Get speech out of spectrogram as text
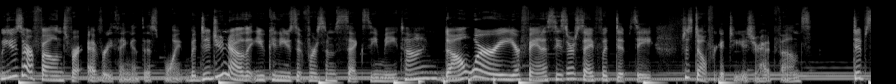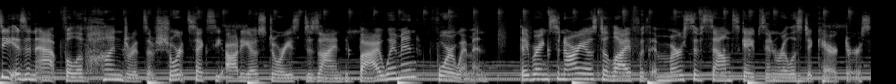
We use our phones for everything at this point, but did you know that you can use it for some sexy me time? Don't worry, your fantasies are safe with Dipsea. Just don't forget to use your headphones. Dipsea is an app full of hundreds of short, sexy audio stories designed by women for women. They bring scenarios to life with immersive soundscapes and realistic characters.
